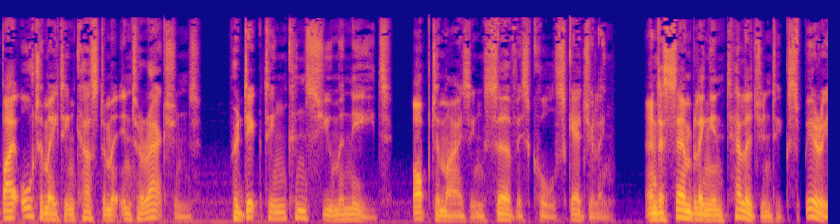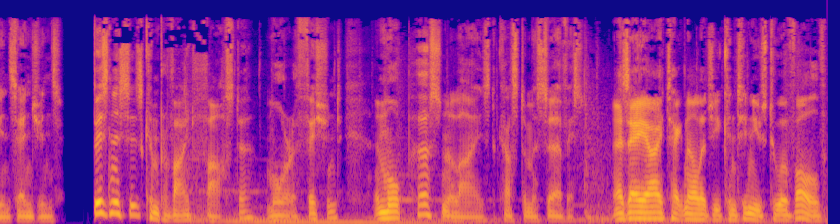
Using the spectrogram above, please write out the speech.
by automating customer interactions, predicting consumer needs, optimizing service call scheduling, and assembling intelligent experience engines, businesses can provide faster, more efficient, and more personalized customer service. As AI technology continues to evolve,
